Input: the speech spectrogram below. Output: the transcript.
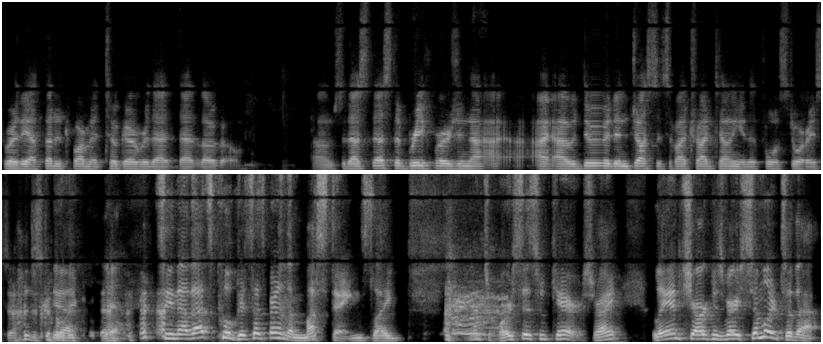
to where the athletic department took over that that logo. Um, so that's that's the brief version. I, I I would do it injustice if I tried telling you the full story. So I'm just going to Yeah, leave it at that. See, now that's cool because that's better than the Mustangs. Like bunch of horses, who cares, right? Land Shark is very similar to that.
